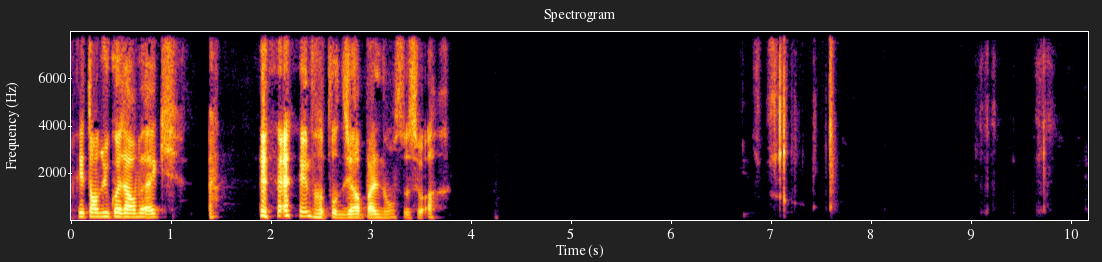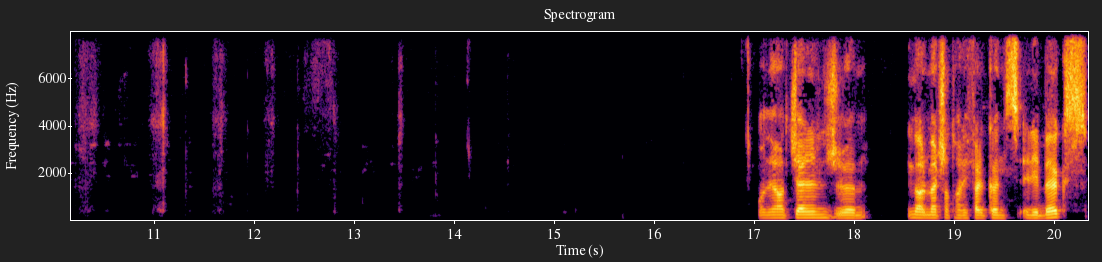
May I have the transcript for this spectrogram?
prétendu quarterback. dont on ne dira pas le nom ce soir. On est en challenge euh, dans le match entre les Falcons et les Bucks.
